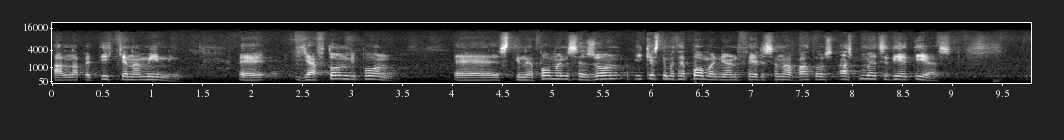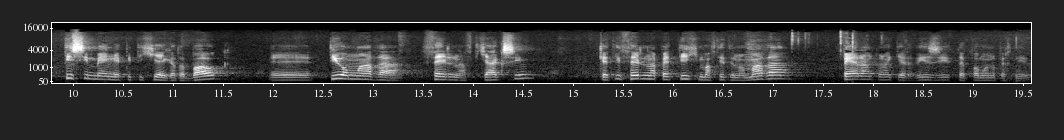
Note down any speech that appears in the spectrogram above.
αλλά να πετύχει και να μείνει. Ε, γι' αυτόν λοιπόν ε, στην επόμενη σεζόν ή και στη μεθεπόμενη αν θέλεις σε ένα βάθος ας πούμε έτσι διετίας. Τι σημαίνει επιτυχία για τον ΠΑΟΚ, ε, τι ομάδα θέλει να φτιάξει και τι θέλει να πετύχει με αυτή την ομάδα πέραν του να κερδίζει το επόμενο παιχνίδι.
